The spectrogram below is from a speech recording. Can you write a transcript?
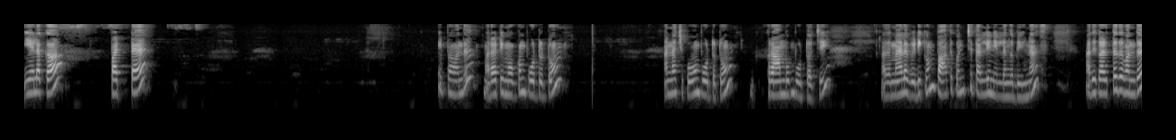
ஏலக்காய் பட்டை. இப்போ வந்து மராட்டி மோக்கம் போட்டுட்டோம். அன்னாச்சி பூவும் போட்டுட்டோம். கிராம்பும் போட்டாச்சு. அது மேலே வெடிக்கும். பார்த்து கொஞ்சம் தள்ளி நில்லுங்க பிகினஸ் அதுக்கு அடுத்தது வந்து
